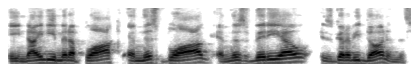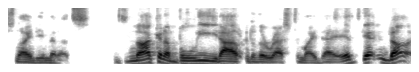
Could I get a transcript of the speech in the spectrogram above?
a 90 minute block, and this blog and this video is going to be done in this 90 minutes. It's not going to bleed out into the rest of my day. It's getting done.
